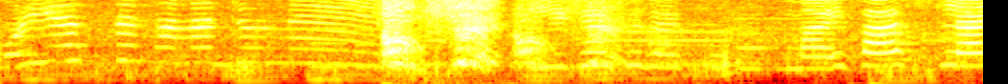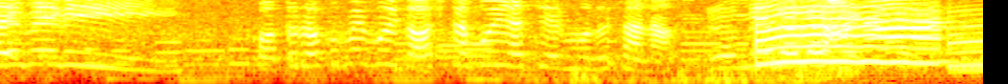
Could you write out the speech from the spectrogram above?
বই এসছে সানার জন্য। লিখে আছে দেখো? মাই ফার্স্ট লাইব্রেরি কত রকমের বই? দশটা বই আছে এর মধ্যে সানা। রবীন্দ্রনাথ।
